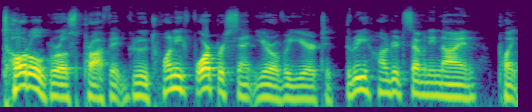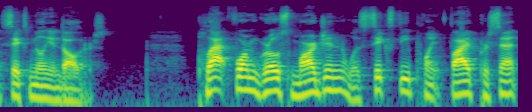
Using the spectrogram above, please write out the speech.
Total gross profit grew 24% year over year to $379.6 million. Platform gross margin was 60.5%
